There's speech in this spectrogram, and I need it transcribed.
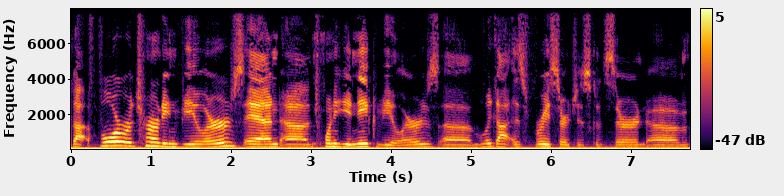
Got four returning viewers and uh, 20 unique viewers. Uh, we got as research is concerned. Um,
